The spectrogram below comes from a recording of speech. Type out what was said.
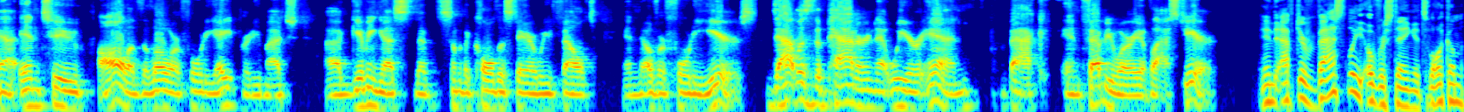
uh, into all of the lower 48, pretty much, uh, giving us the, some of the coldest air we felt in over 40 years. That was the pattern that we are in back in February of last year. And after vastly overstaying its welcome,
